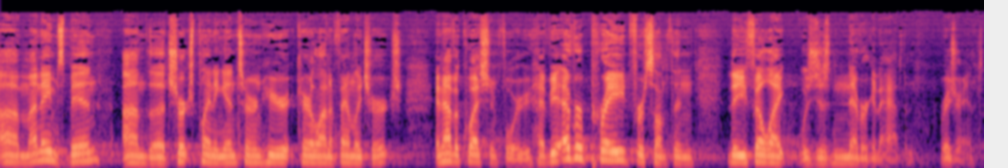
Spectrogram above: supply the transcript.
uh, my name's Ben. I'm the church planning intern here at Carolina Family Church, and I have a question for you. Have you ever prayed for something that you felt like was just never going to happen? Raise your hand.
